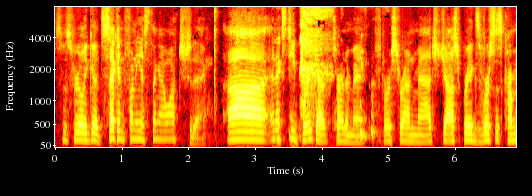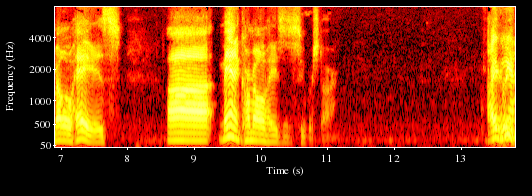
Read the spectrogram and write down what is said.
This was really good. Second funniest thing I watched today. Uh, NXT Breakout Tournament, first round match. Josh Briggs versus Carmelo Hayes. Uh, man, Carmelo Hayes is a superstar. I agree. Yeah.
